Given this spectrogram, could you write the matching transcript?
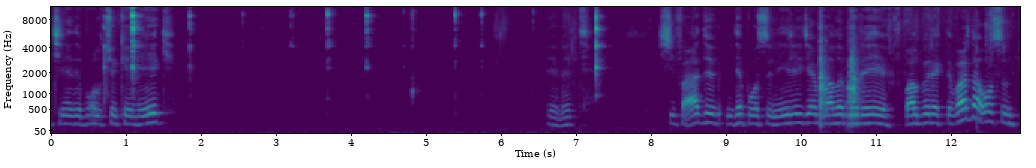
içine de bol çökelik. Evet. Şifa de, deposu ne yiyeceğim balı böreği. Bal börek de var da olsun.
